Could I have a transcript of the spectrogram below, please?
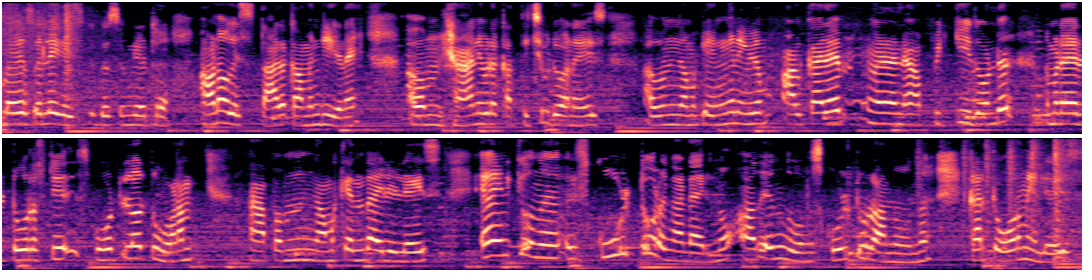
പ്ലേയേഴ്സ് അല്ലേ ഗൈസ് ബസ് സിമുലേറ്റർ ആണോ ഗൈസ് താഴെ കമന്റ് ചെയ്യണേ. അപ്പം ഞാനിവിടെ കത്തിച്ചു വിടുവാണ് ഗൈസ് അപ്പം നമുക്ക് എങ്ങനെയെങ്കിലും ആൾക്കാരെ പിക്ക് ചെയ്തുകൊണ്ട് നമ്മുടെ ടൂറിസ്റ്റ് സ്പോട്ടിലോട്ട് പോകണം അപ്പം നമുക്ക് എന്തായാലും ലേസ് എനിക്കൊന്ന് സ്കൂൾ ടൂർ എങ്ങാണ്ടായിരുന്നു? അതെന്ന് തോന്നുന്നു. സ്കൂൾ ടൂറാണെന്ന് തോന്നുന്നു. കറക്റ്റ് ഓർമ്മയില്ല ലേസ്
